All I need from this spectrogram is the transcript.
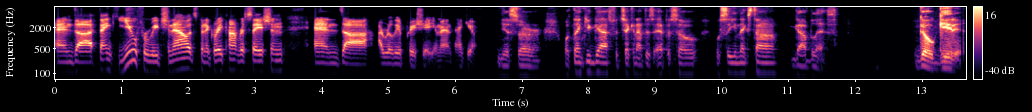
And uh, thank you for reaching out. It's been a great conversation. And uh, I really appreciate you, man. Thank you. Yes, sir. Well, thank you guys for checking out this episode. We'll see you next time. God bless. Go get it.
